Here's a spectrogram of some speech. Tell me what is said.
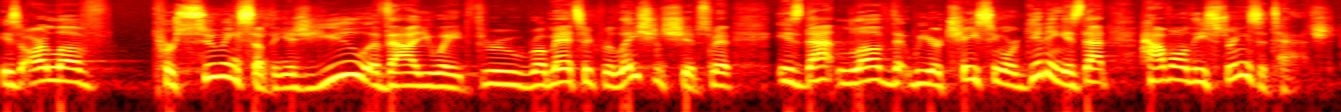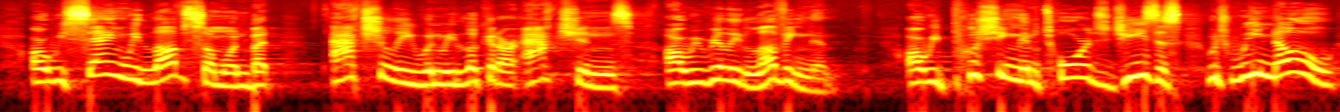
Is our love pursuing something? As you evaluate through romantic relationships, man, is that love that we are chasing or getting, is that have all these strings attached? Are we saying we love someone, but actually, when we look at our actions, are we really loving them? Are we pushing them towards Jesus, which we know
